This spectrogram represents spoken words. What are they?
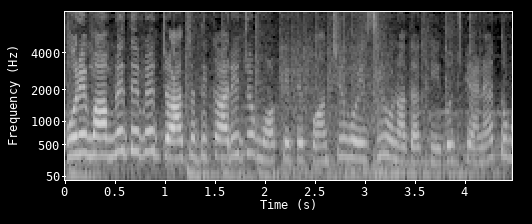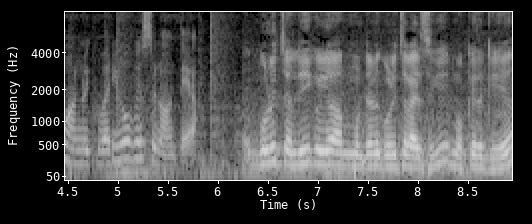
ਪੂਰੇ ਮਾਮਲੇ ਦੇ ਵਿੱਚ ਜਾਂਚ ਅਧਿਕਾਰੀ ਜੋ ਮੌਕੇ ਤੇ ਪਹੁੰਚੇ ਹੋਏ ਸੀ ਉਹਨਾਂ ਦਾ ਕੀ ਕੁਝ ਕਹਿਣਾ ਹੈ ਤੁਹਾਨੂੰ ਇੱਕ ਵਾਰੀ ਉਹ ਵੀ ਸੁਣਾਉਂਦੇ ਆ। ਗੋਲੀ ਚੱਲੀ ਕੋਈ ਆ ਮੁੰਡੇ ਨੇ ਗੋਲੀ ਚਲਾਈ ਸੀਗੀ ਮੌਕੇ ਤੇ ਗਏ ਆ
